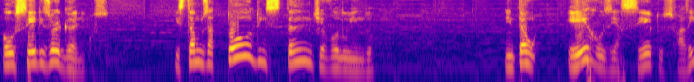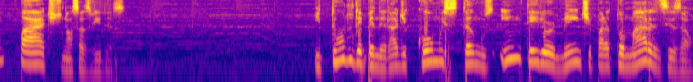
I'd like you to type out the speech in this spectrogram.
ou seres orgânicos. Estamos a todo instante evoluindo. Então, erros e acertos fazem parte de nossas vidas. E tudo dependerá de como estamos interiormente para tomar a decisão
